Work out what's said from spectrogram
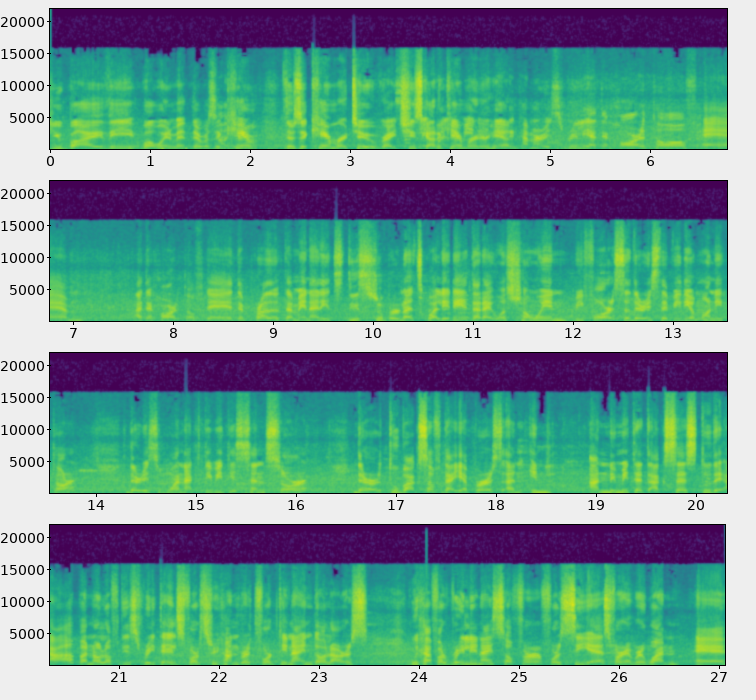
you buy the. Well, wait a minute. There was a cam. There's a camera too, right? She's got a Yeah, well, I camera mean, in her hand. The camera is really at the heart of. Um, at the heart of the, the product. I mean, and it's this super nice quality that I was showing before. So there is the video monitor, there is one activity sensor, there are two bags of diapers, and in unlimited access to the app, and all of this retails for $349. We have a really nice offer for CES for everyone uh,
